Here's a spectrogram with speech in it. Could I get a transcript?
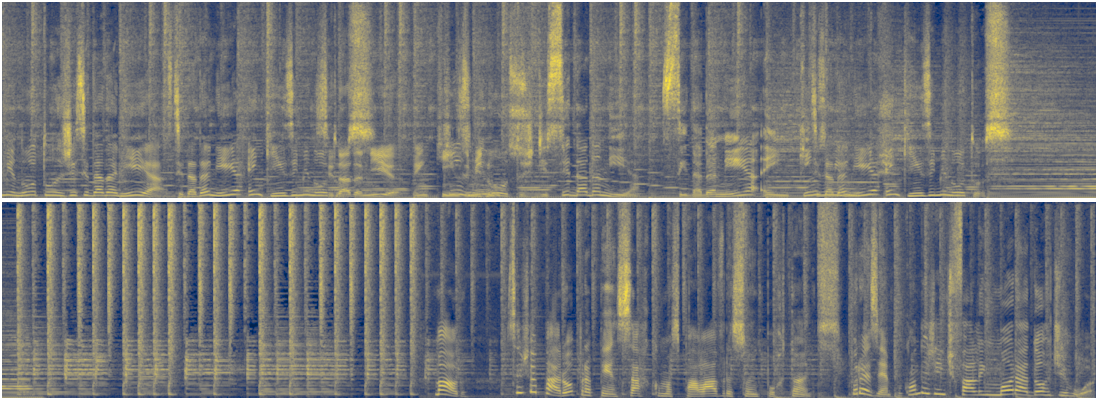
15 minutos de cidadania. Cidadania em 15 minutos. Cidadania em 15, 15 minutos. minutos de cidadania. Cidadania em 15 Cidadania minutos. em 15 minutos. Mauro, você já parou para pensar como as palavras são importantes? Por exemplo, quando a gente fala em morador de rua,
